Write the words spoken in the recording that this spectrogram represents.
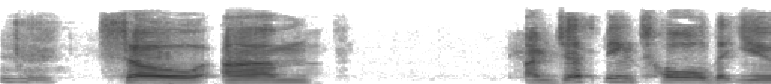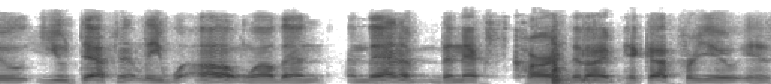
Mm-hmm. So, um, I'm just being told that you you definitely oh well then and then the next card that I pick up for you is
